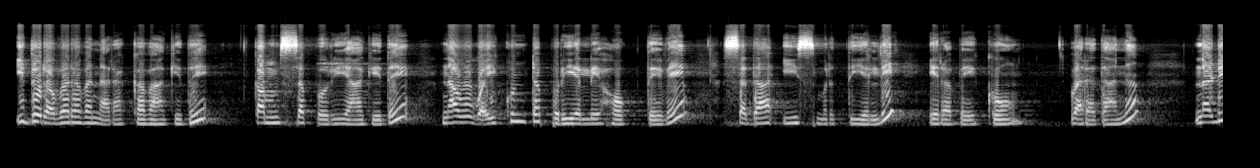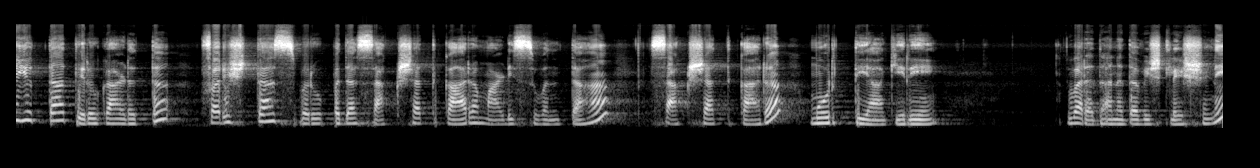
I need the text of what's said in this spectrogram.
ಇದು ರವರವ ನರಕವಾಗಿದೆ. ಕಂಸಪುರಿಯಾಗಿದೆ ನಾವು ವೈಕುಂಠಪುರಿಯಲ್ಲಿ ಹೋಗ್ತೇವೆ. ಸದಾ ಈ ಸ್ಮೃತಿಯಲ್ಲಿ ಇರಬೇಕು. ವರದಾನ, ನಡೆಯುತ್ತಾ ತಿರುಗಾಡುತ್ತಾ, ಫರಿಷ್ಠ ಸ್ವರೂಪದ ಸಾಕ್ಷಾತ್ಕಾರ ಮಾಡಿಸುವಂತಹ ಸಾಕ್ಷಾತ್ಕಾರ ಮೂರ್ತಿಯಾಗಿರಿ. ವರದಾನದ ವಿಶ್ಲೇಷಣೆ.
